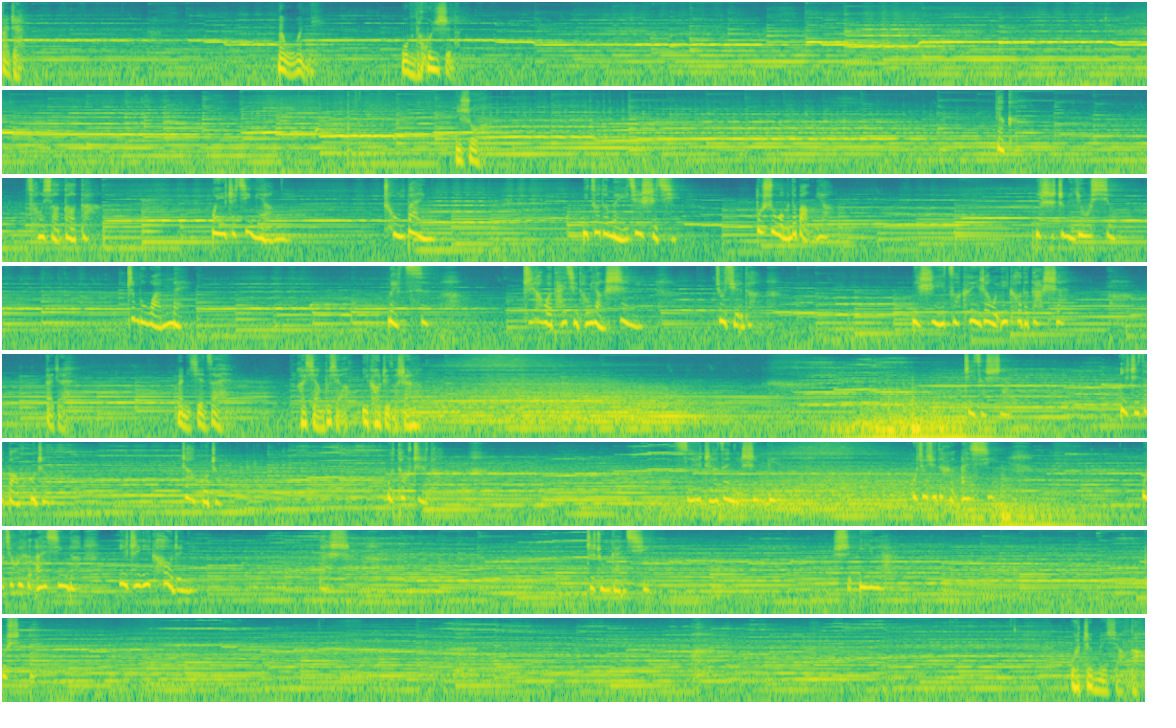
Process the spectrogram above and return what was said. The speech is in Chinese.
代战，那我问你，我们的婚事呢？你说，表哥，从小到大，我一直敬仰你，崇拜你。你做的每一件事情，都是我们的榜样。你是这么优秀，这么完美，每次。只要我抬起头仰视你，就觉得你是一座可以让我依靠的大山。代战，那你现在还想不想依靠这座山了？这座山一直在保护着我，照顾着我，所以，只要在你身边，我就觉得很安心，我就会很安心的一直依靠着你。但是，这种感情是依赖，不是爱。我真没想到，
